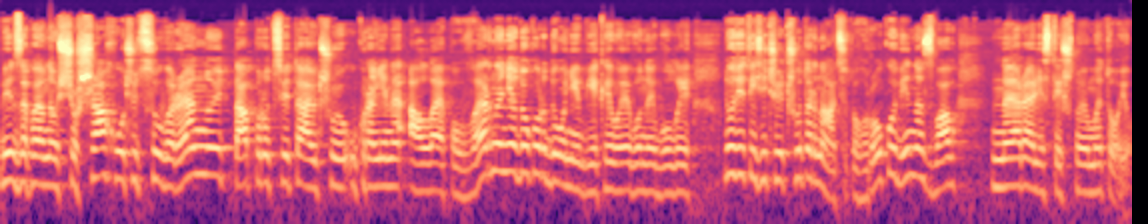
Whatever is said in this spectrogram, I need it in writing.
Він запевнив, що США хочуть суверенної та процвітаючої України, але повернення до кордонів, якими вони були до 2014 року, він назвав нереалістичною метою.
